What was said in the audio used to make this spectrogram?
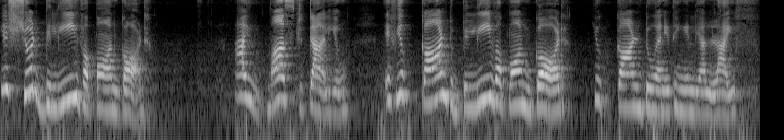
you should believe upon God. I must tell you, if you can't believe upon God, you can't do anything in your life.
